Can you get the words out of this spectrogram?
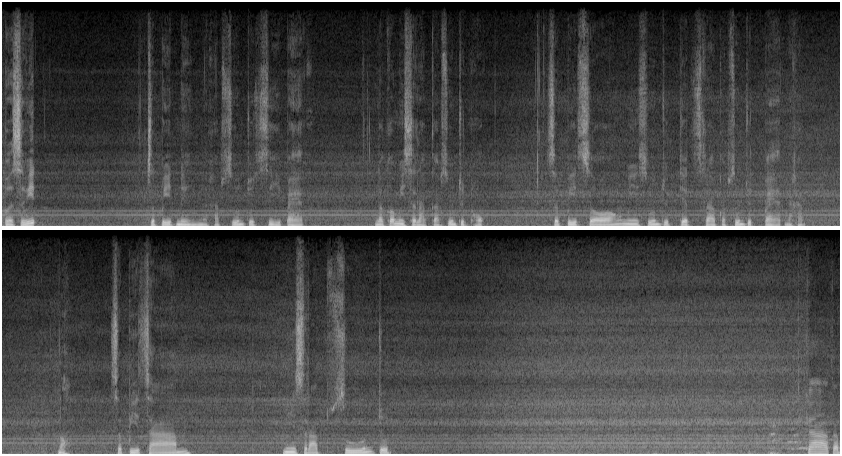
เปิดสวิตช์สปีด1นะครับ 0.48 แล้วก็มีสลับกับ 0.6 สปีด 2 มี 0.7 สลับกับ 0.8 นะครับ เนาะสปีด 3 มีสลับ 0. 9 กับ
